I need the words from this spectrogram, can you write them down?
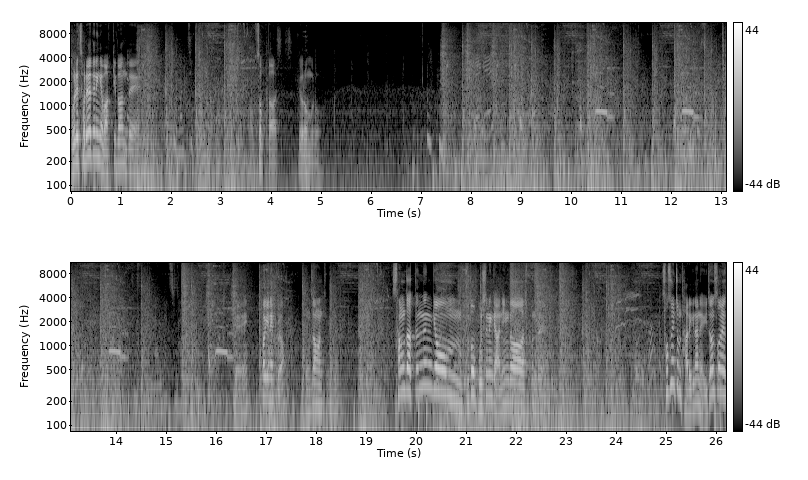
원래 저래야 되는 게 맞기도 한데 어, 무섭다 진짜. 여러모로. 확인했고요. 공장한 팀이네. 상자 뜯는 겸 구도 보시는 게 아닌가 싶은데 서순이 좀 다르긴 하네요. 이전 선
